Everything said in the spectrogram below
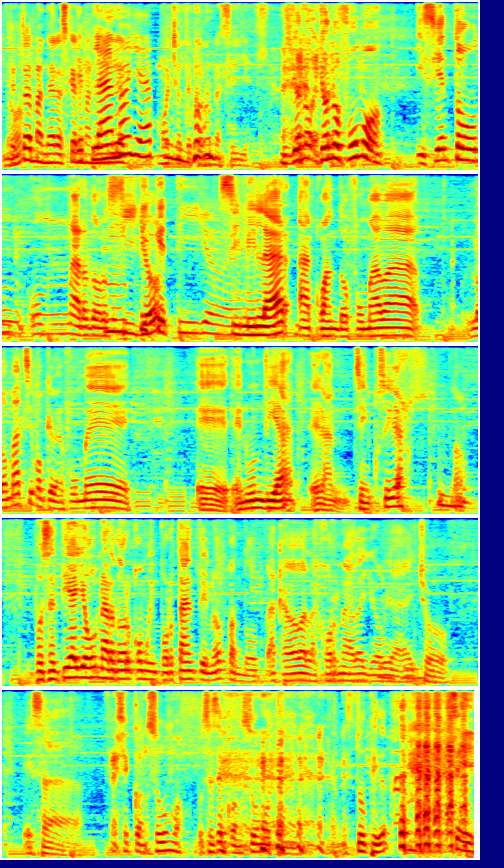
¿No? De todas maneras, De Germán, plano, dile, ya, móchate pulmón. con una silla. Pues yo no, yo no fumo y siento un, un ardorcillo similar a cuando fumaba. Lo máximo que me fumé eh, en un día eran cinco cigarros, ¿no? Pues sentía yo un ardor como importante, ¿no? Cuando acababa la jornada yo había hecho esa, Ese consumo. pues ese consumo tan, tan estúpido. Sí.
